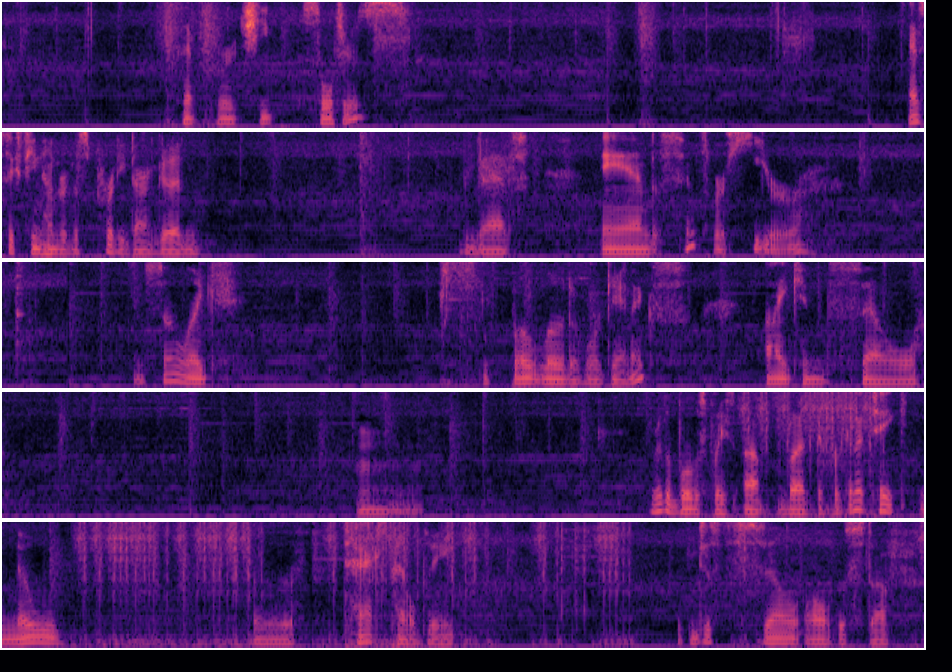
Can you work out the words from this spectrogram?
Except for cheap soldiers. I have 1600 is pretty darn good. Do that. And since we're here, can sell like a boatload of organics. I can sell hmm, we're gonna blow this place up, but if we're gonna take no uh, tax penalty, we can just sell all the stuff.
